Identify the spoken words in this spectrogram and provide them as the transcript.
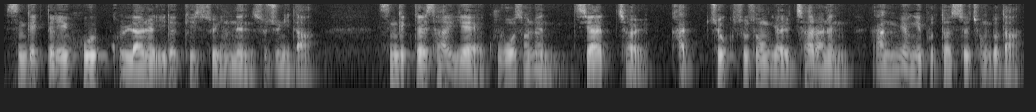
승객들이 호흡 곤란을 일으킬 수 있는 수준이다. 승객들 사이에 9호선은 지하철 가축 수송 열차라는 악명이 붙었을 정도다.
